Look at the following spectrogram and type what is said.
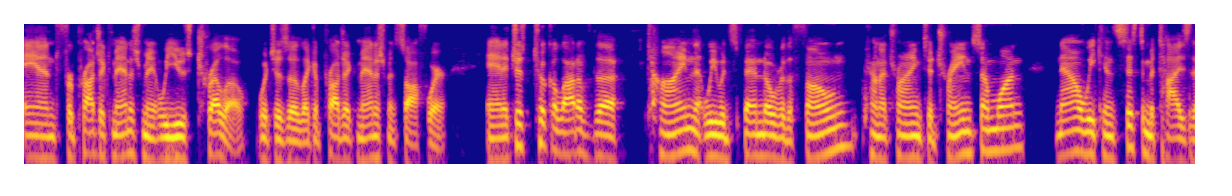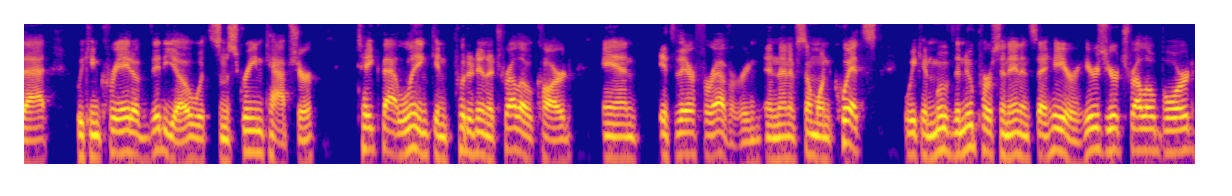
And for project management we use trello which is a like a project management software. And it just took a lot of the time that we would spend over the phone kind of trying to train someone now we can systematize that. We can create a video with some screen capture, take that link and put it in a Trello card, and it's there forever. And, then if someone quits, we can move the new person in and say, Here, here's your Trello board.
